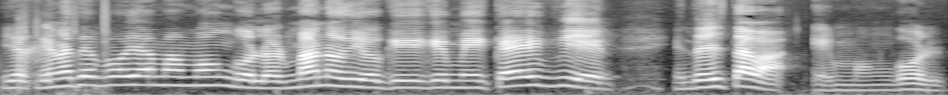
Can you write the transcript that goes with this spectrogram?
y es que no te puedo llamar mongolo, hermano, digo, que, que me caes bien. Entonces estaba el mongol,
